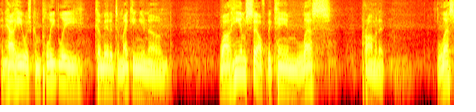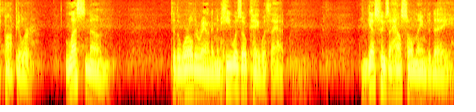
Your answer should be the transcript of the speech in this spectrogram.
and how he was completely committed to making you known while he himself became less prominent, less popular, less known to the world around him, and he was okay with that. And guess who's a household name today?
